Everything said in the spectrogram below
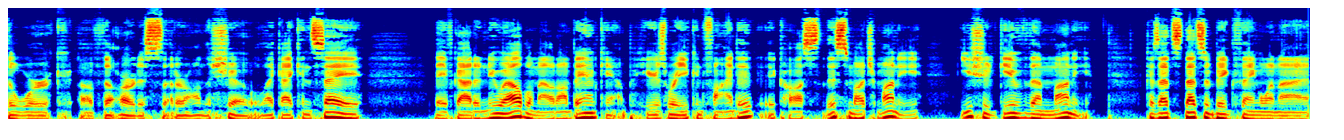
the work of the artists that are on the show. Like I can say, they've got a new album out on Bandcamp. Here's where you can find it. It costs this much money. You should give them money because that's that's a big thing when I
